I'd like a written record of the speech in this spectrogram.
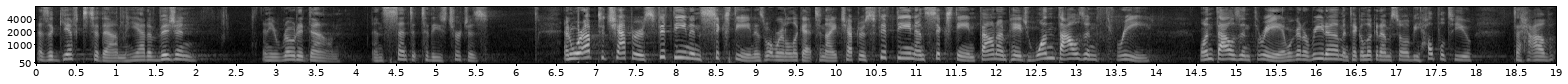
as a gift to them. He had a vision and he wrote it down and sent it to these churches. And we're up to chapters 15 and 16, is what we're going to look at tonight. Chapters 15 and 16, found on page 1003. 1003. And we're going to read them and take a look at them so it'll be helpful to you to have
